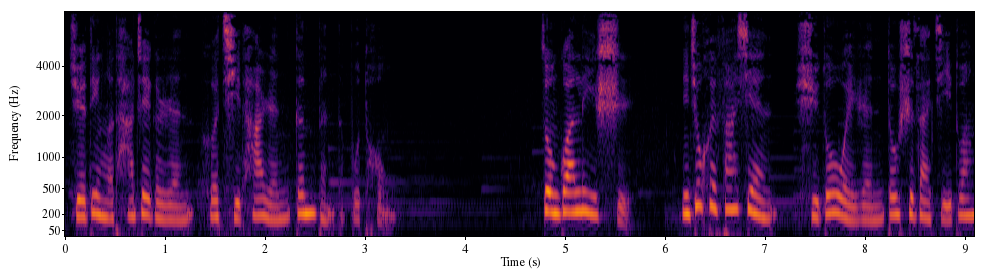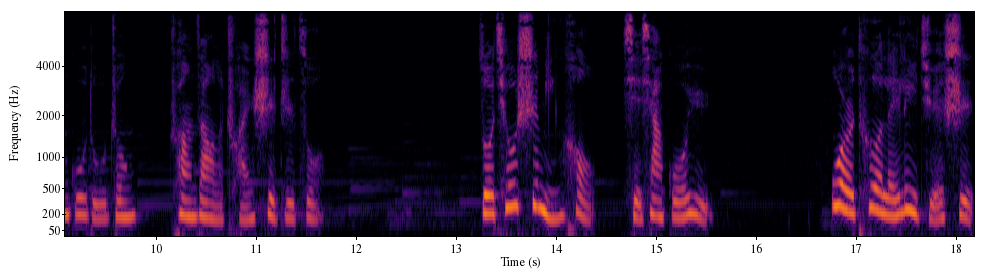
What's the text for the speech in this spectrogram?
决定了他这个人和其他人根本的不同。纵观历史。”你就会发现，许多伟人都是在极端孤独中创造了传世之作。左丘失明后写下《国语》，沃尔特·雷利爵士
